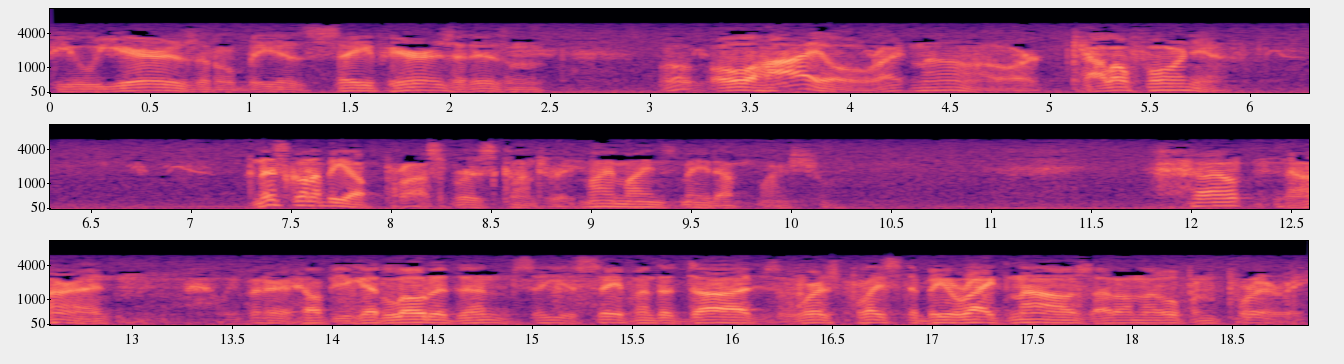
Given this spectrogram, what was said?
few years, it'll be as safe here as it is in well, Ohio right now, or California. And it's going to be a prosperous country. My mind's made up, Marshal. Well, all right. We better help you get loaded then. See you safe into Dodge. The worst place to be right now is out on the open prairie.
